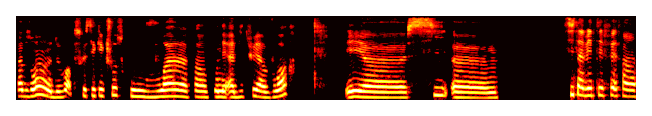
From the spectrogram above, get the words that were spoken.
pas besoin de voir parce que c'est quelque chose qu'on voit enfin qu'on est habitué à voir et euh, si euh, si ça avait été fait, enfin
